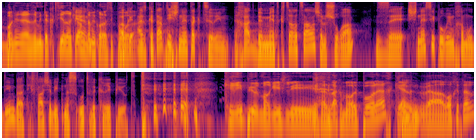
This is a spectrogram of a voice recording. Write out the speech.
בוא נראה איזה מין תקציר כן. הרכבת מכל הסיפור אוקיי, הזה. אז כתבתי שני תקצירים. אחד באמת קצרצר של שורה, זה שני סיפורים חמודים בעטיפה של התנשאות וקריפיות. קריפיות מרגיש לי חזק מאוד פה הולך, כן? כן. והארוך יותר?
